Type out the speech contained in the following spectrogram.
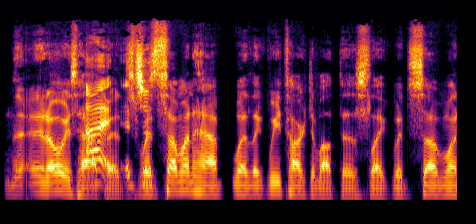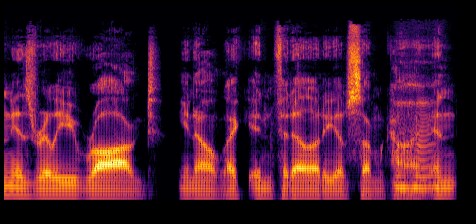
It always happens when just- someone hap- when like we talked about this, like when someone is really wronged, you know, like infidelity of some kind, Mhm. and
